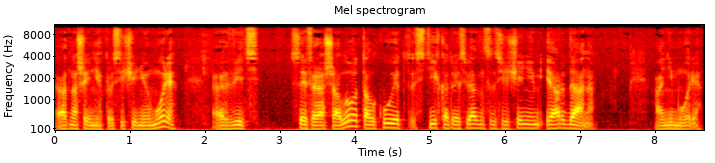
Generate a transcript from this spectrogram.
отношение к рассечению моря, э, ведь Сефер Ашало толкует стих, который связан с рассечением Иордана, а не моря.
